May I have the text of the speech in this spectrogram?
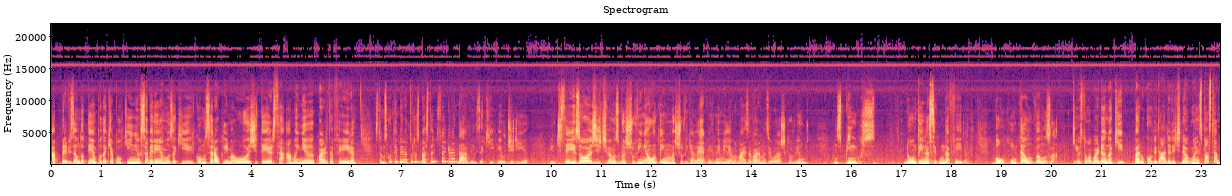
a previsão do tempo, daqui a pouquinho saberemos aqui como será o clima hoje, terça, amanhã, quarta-feira. Estamos com temperaturas bastante agradáveis aqui, eu diria. 26 hoje, tivemos uma chuvinha ontem, uma chuvinha leve, nem me lembro mais agora, mas eu acho que eu vi um, uns pingos ontem na segunda-feira. Bom, então vamos lá. Eu estou aguardando aqui para o convidado, ele te deu alguma resposta?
